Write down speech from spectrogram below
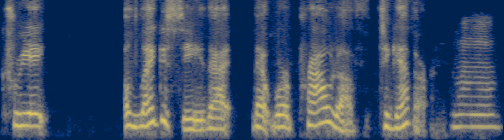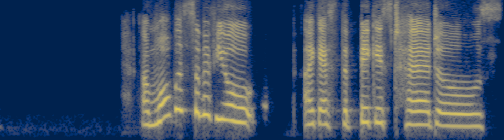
create a legacy that that we're proud of together. Mm. And what were some of your I guess, the biggest hurdles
